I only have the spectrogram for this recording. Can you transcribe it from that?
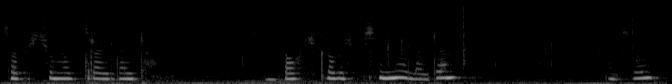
Jetzt habe ich schon mal drei Leitern. Dann brauche ich, glaube ich, ein bisschen mehr Leitern. Ein, zwei.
